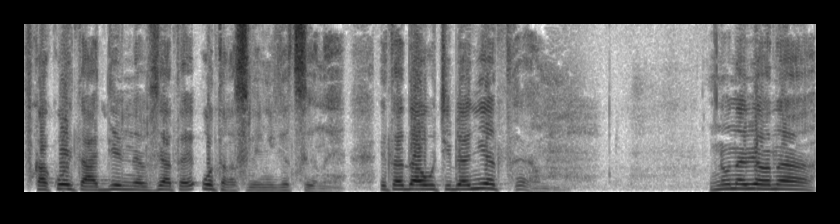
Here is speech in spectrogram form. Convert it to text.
в какой-то отдельно взятой отрасли медицины. И тогда у тебя нет, ну, наверное,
